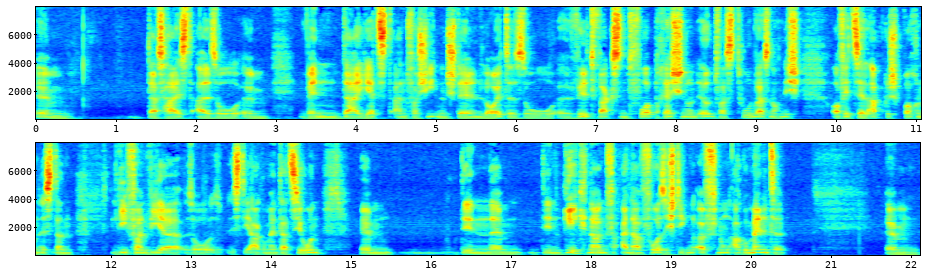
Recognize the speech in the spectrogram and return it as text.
Ähm, das heißt also, ähm, wenn da jetzt an verschiedenen Stellen Leute so äh, wildwachsend vorbrechen und irgendwas tun, was noch nicht offiziell abgesprochen ist, dann liefern wir, so ist die Argumentation, ähm, den, ähm, den Gegnern einer vorsichtigen Öffnung Argumente. Ähm,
